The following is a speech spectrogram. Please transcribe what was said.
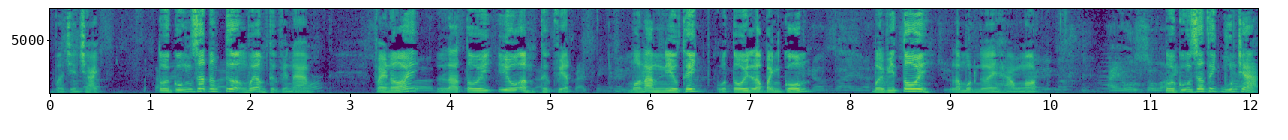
và chiến tranh. Tôi cũng rất ấn tượng với ẩm thực Việt Nam. Phải nói là tôi yêu ẩm thực Việt. Món ăn yêu thích của tôi là bánh cốm, bởi vì tôi là một người hào ngọt. Tôi cũng rất thích bún chả,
